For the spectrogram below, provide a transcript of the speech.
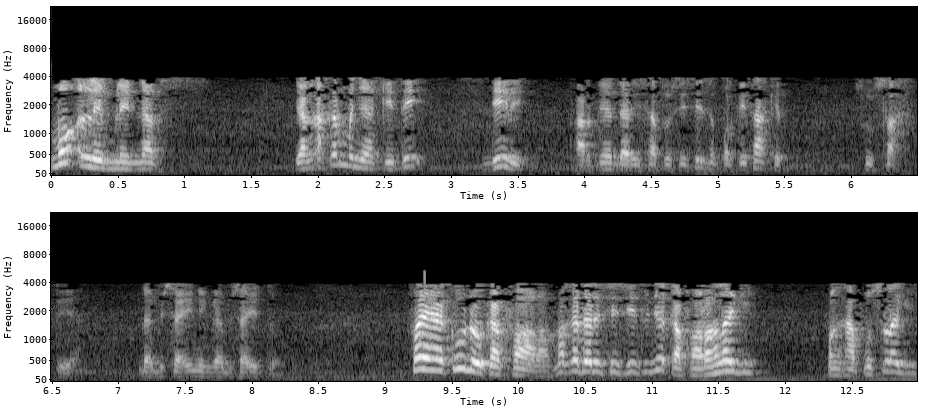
Mu'lim lin nafs yang akan menyakiti diri. Artinya dari satu sisi seperti sakit. Susah dia. Tidak bisa ini, nggak bisa itu. Fayakunu kafarah. Maka dari sisi itunya kafarah lagi. Penghapus lagi.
